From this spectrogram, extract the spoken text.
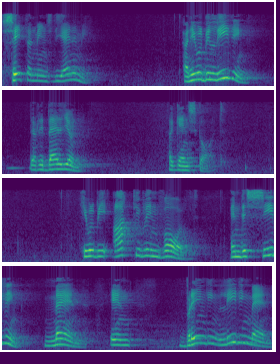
Satan means the enemy. And he will be leading the rebellion against God. He will be actively involved in deceiving men, in bringing, leading men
